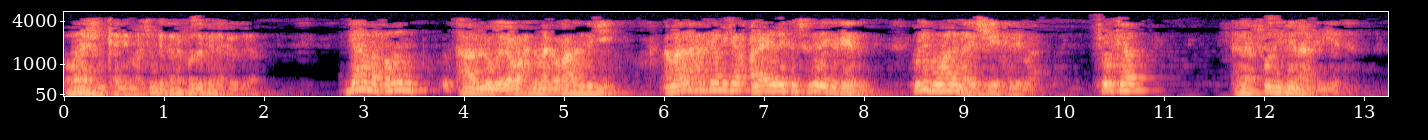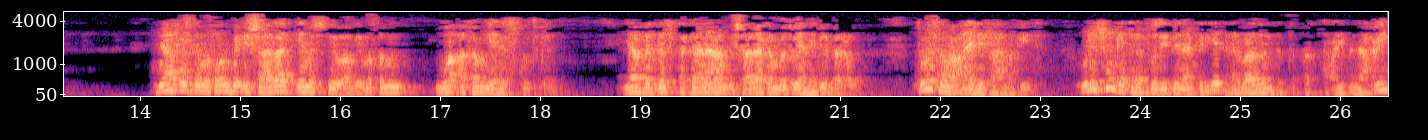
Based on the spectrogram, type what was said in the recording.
بۆ ناژن کەلیمە چونکە تەلەفۆز پێ نەکردرا یا مثلا تابلو لە ڕاهنمای ئەو ڕانندگی ئەمانە هەر کامیکە علایەتێکن چیزێکەکەن ولی بوانە ناژریە کلمە چونکە تەلەفۆزی پێ ناکرێت یا فەرز مثلا بە ئشارات ئێمە سپێ واقع. مثلا من وا ئەەکەم یە نسکوت بکەن یا بەدەستەکان ئەم ئشارەکەم بە تویان نبێ بەرەو درست معنای لێ فهمەکەیت ولی چونکە تەلەفۆزی پێ ناکرێت هەر بازم تعریف نحوی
